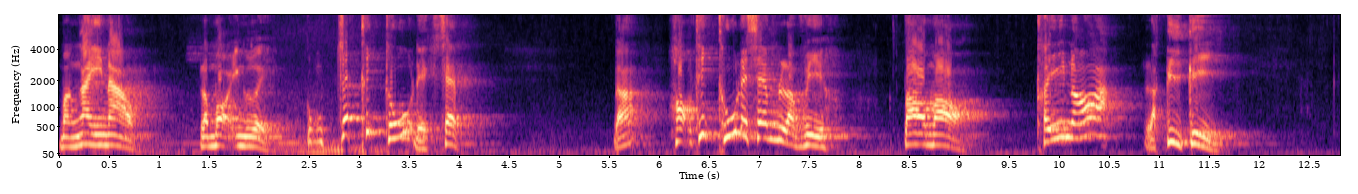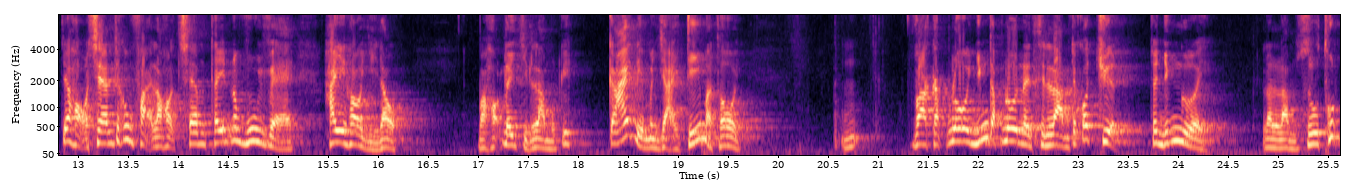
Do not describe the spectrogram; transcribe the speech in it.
mà ngày nào là mọi người cũng rất thích thú để xem. Đó, họ thích thú để xem là vì tò mò, thấy nó là kỳ kỳ. Chứ họ xem chứ không phải là họ xem thấy nó vui vẻ hay ho gì đâu. Và họ, đây chỉ là một cái cái để mình giải trí mà thôi. Ừ. Và cặp đôi những cặp đôi này thì làm cho có chuyện cho những người là làm du youtube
